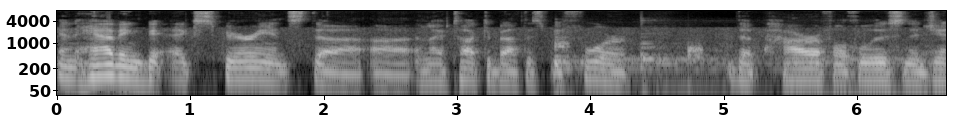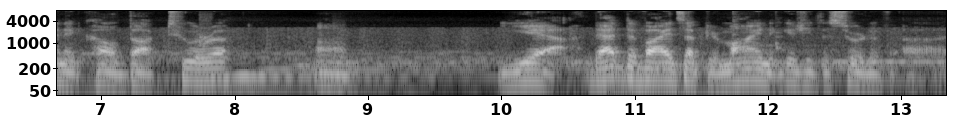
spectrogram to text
and having experienced, uh, uh, and I've talked about this before, the powerful hallucinogenic called Datura. Um, yeah, that divides up your mind. It gives you this sort of uh,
